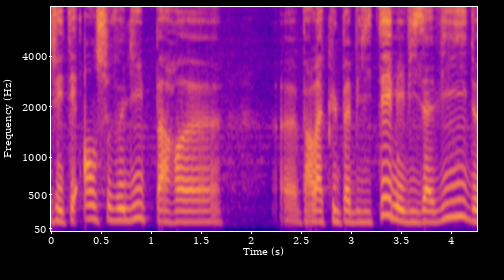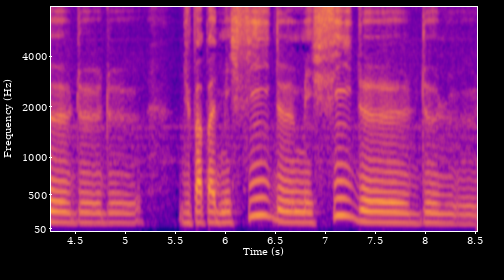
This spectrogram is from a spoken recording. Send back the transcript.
J'ai été ensevelie par, euh, euh, par la culpabilité, mais vis-à-vis de, de- de- du papa de mes filles, de mes filles, de, de-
